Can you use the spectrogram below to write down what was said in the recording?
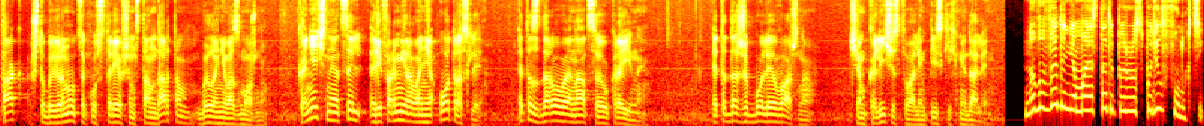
Так, чтобы вернуться к устаревшим стандартам было невозможно. Конечная цель реформирования отрасли – это здоровая нация Украины. Это даже более важно, чем количество олимпийских медалей. Нововведенням має стати перерозподіл функцій.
